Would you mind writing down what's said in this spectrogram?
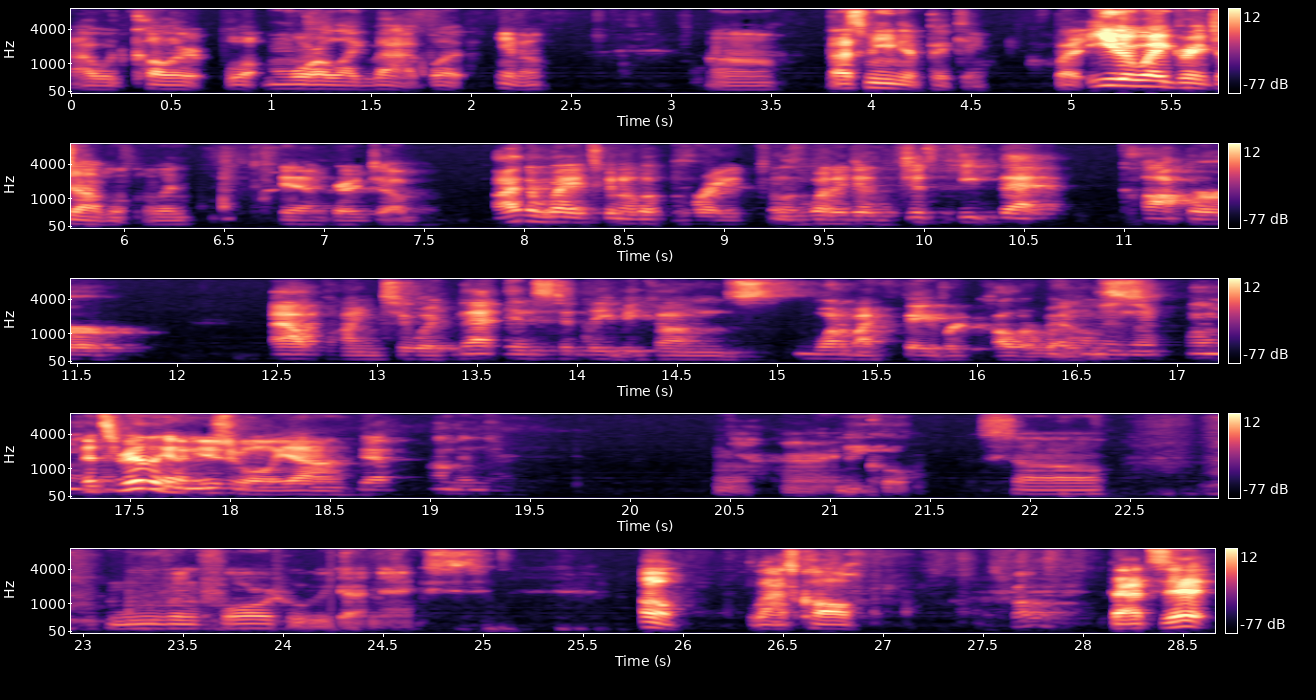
I would color it more like that. But you know, uh, that's me nitpicking. But either way, great job, Lynn. yeah, great job. Either way, it's going to look great. Is what it is. Just keep that copper outline to it, and that instantly becomes one of my favorite color I'm in there. I'm in It's there. really unusual. Yeah. yeah, I'm in there. Yeah. All right. Cool. So moving forward, who we got next? Oh, last call. Let's go. That's it.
